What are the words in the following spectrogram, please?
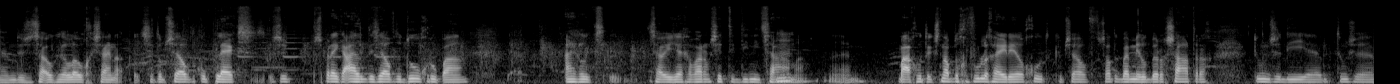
Um, dus het zou ook heel logisch zijn. Het zit op hetzelfde complex. Ze spreken eigenlijk dezelfde doelgroep aan. Eigenlijk zou je zeggen, waarom zitten die niet samen? Mm. Um, maar goed, ik snap de gevoeligheden heel goed. Ik heb zelf, zat ik bij Middelburg zaterdag toen ze, die, uh, toen ze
